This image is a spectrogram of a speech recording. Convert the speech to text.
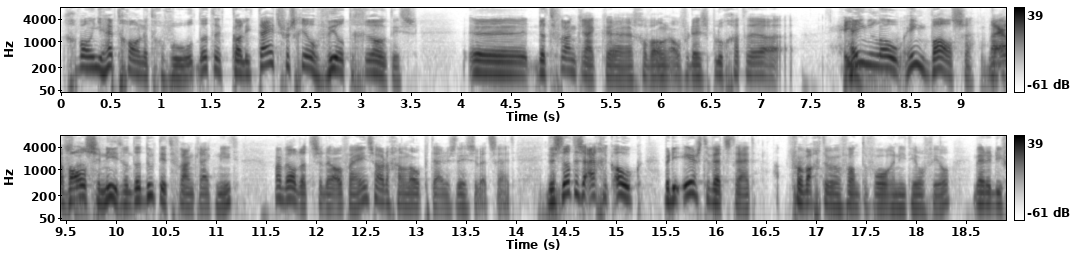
gewoon, je hebt gewoon het gevoel dat het kwaliteitsverschil veel te groot is. Eh, dat Frankrijk eh, gewoon over deze ploeg gaat eh, heen, heen walsen. Nou ja, walsen niet, want dat doet dit Frankrijk niet. Maar wel dat ze er overheen zouden gaan lopen tijdens deze wedstrijd. Dus dat is eigenlijk ook, bij die eerste wedstrijd verwachten we van tevoren niet heel veel. Werden die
